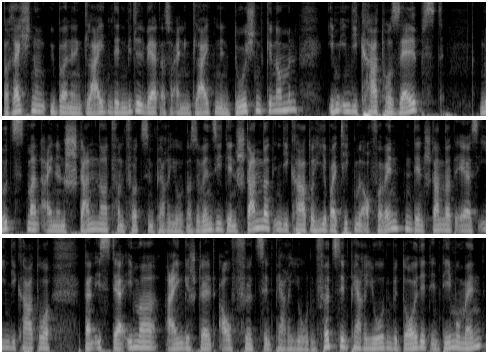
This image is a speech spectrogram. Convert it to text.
Berechnung über einen gleitenden Mittelwert, also einen gleitenden Durchschnitt genommen. Im Indikator selbst nutzt man einen Standard von 14 Perioden. Also wenn Sie den Standardindikator hier bei Tickmill auch verwenden, den Standard RSI-Indikator, dann ist der immer eingestellt auf 14 Perioden. 14 Perioden bedeutet in dem Moment,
